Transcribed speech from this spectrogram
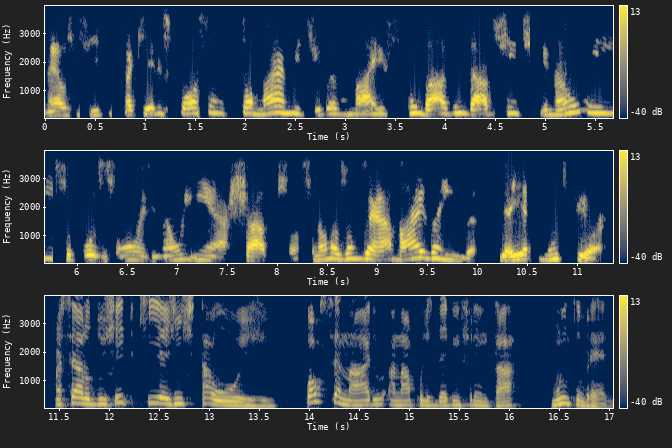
né, aos municípios, para que eles possam tomar medidas mais com base em dados científicos, e não em suposições, e não em achados só, senão nós vamos errar mais ainda. E aí é muito pior. Marcelo, do jeito que a gente está hoje, qual cenário a Anápolis deve enfrentar muito em breve.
